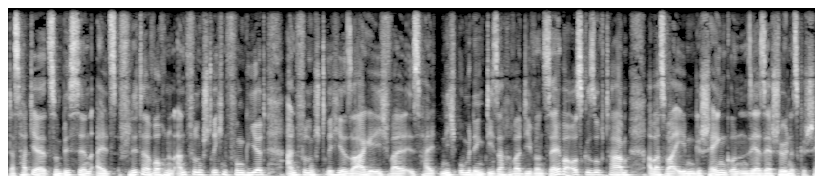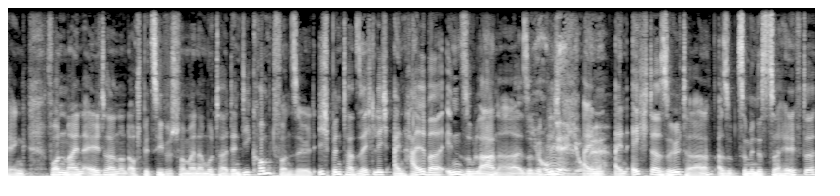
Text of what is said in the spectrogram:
das hat ja jetzt so ein bisschen als Flitterwochen in Anführungsstrichen fungiert. Anführungsstriche sage ich, weil es halt nicht unbedingt die Sache war, die wir uns selber ausgesucht haben, aber es war eben ein Geschenk und ein sehr, sehr schönes Geschenk von meinen Eltern und auch spezifisch von meiner Mutter, denn die kommt von Sylt. Ich bin tatsächlich ein halber Insulaner, also wirklich Junge, Junge. Ein, ein echter Sylter, also zumindest zur Hälfte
